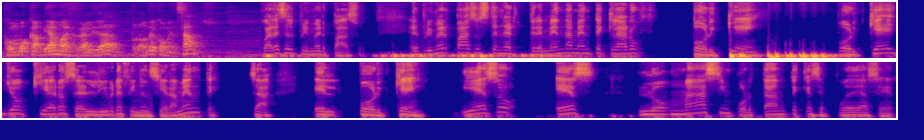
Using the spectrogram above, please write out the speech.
¿Cómo cambiamos esa realidad? ¿Por dónde comenzamos? ¿Cuál es el primer paso? El primer paso es tener tremendamente claro por qué. ¿Por qué yo quiero ser libre financieramente? O sea, el por qué. Y eso es lo más importante que se puede hacer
